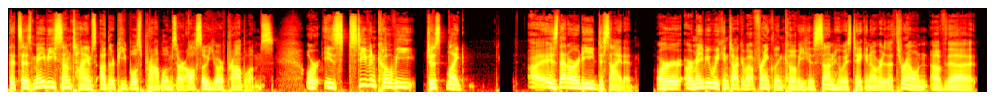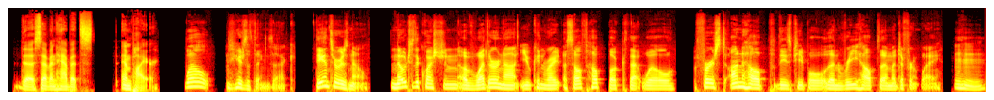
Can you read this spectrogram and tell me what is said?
that says maybe sometimes other people's problems are also your problems? Or is Stephen Covey just like uh, is that already decided? Or or maybe we can talk about Franklin Covey, his son who has taken over the throne of the the Seven Habits empire. Well, here's the thing, Zach. The answer is no. No to the question of whether or not you can write a self help book that will first unhelp these people, then rehelp them a different way. Mm-hmm.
